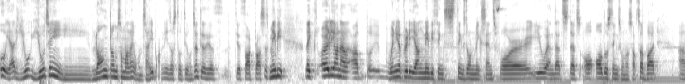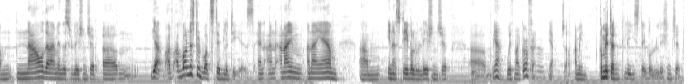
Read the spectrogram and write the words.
ओ यार यो यो चाहिँ लङ टर्मसम्मलाई हुन्छ है भन्ने जस्तो त्यो हुन्छ नि त्यो त्यो- त्यो थट प्रोसेस मेबी लाइक अर्ली अन वेन युआर प्रिटी यङ मेबी थिङ्स थिङ्स डोन्ट मेक सेन्स फर यु एन्ड द्याट्स द्याट्स अल दोज थिङ्स हुनसक्छ बट नाउ द्याट आइम इन दिस रिलेसनसिप या I've understood what stability is and and, and I'm and I am um, in a stable relationship um, yeah with my girlfriend yeah so I mean committedly stable relationship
